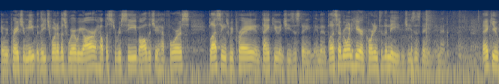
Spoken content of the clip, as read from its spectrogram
And we pray that you meet with each one of us where we are. Help us to receive all that you have for us. Blessings we pray and thank you in Jesus' name. Amen. Bless everyone here according to the need. In Jesus' name. Amen. Thank you.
